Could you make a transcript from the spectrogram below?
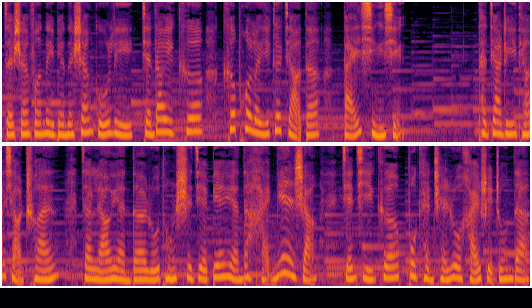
在山峰那边的山谷里捡到一颗磕破了一个角的白星星。他驾着一条小船，在辽远的如同世界边缘的海面上，捡起一颗不肯沉入海水中的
